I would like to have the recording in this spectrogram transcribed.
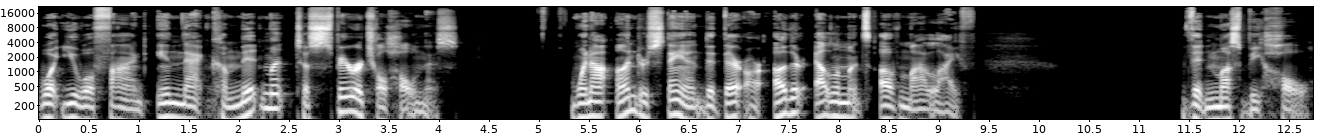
what you will find in that commitment to spiritual wholeness. When I understand that there are other elements of my life that must be whole,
